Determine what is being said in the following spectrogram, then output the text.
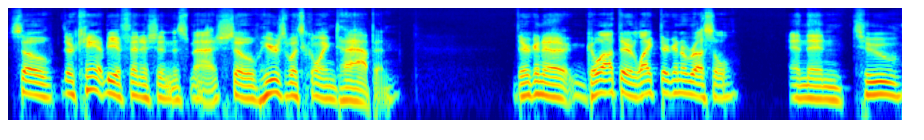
so there can't be a finish in this match. So here's what's going to happen. They're going to go out there like they're going to wrestle. And then two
